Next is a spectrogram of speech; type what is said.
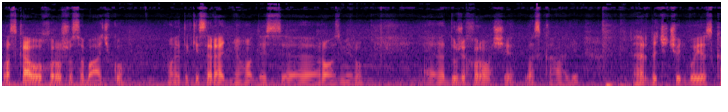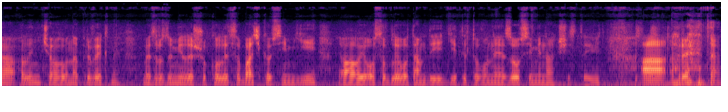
ласкаву, хорошу собачку. Вони такі середнього десь е, розміру. Е, Дуже хороші, ласкаві. Герда чуть-чуть боязка, але нічого, вона привикне. Ми зрозуміли, що коли собачка в сім'ї, особливо там, де є діти, то вони зовсім інакші стають. А Грета,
